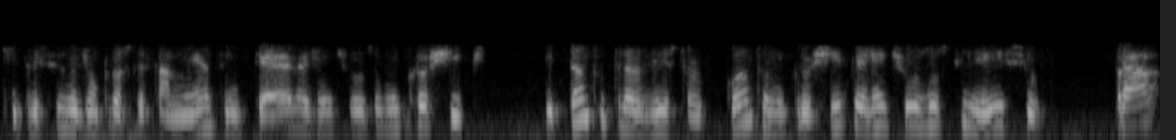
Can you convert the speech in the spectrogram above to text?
que precisa de um processamento interno, a gente usa o microchip. E tanto o transistor quanto o microchip, a gente usa o silício para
